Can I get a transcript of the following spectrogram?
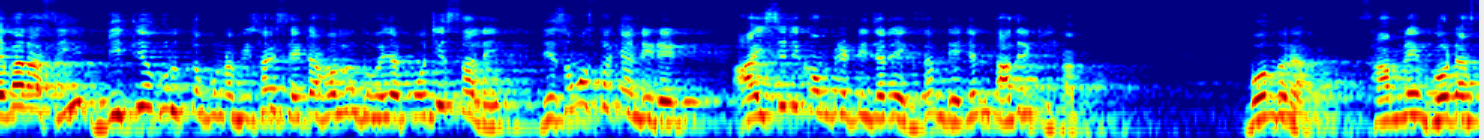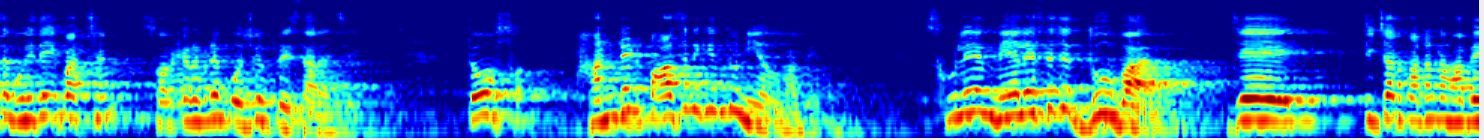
এবার আসি দ্বিতীয় গুরুত্বপূর্ণ বিষয়, সেটা হলো দু হাজার পঁচিশ সালে যে সমস্ত ক্যান্ডিডেট আইসিটি কম্পিউটার টিচারের এক্সাম দিয়েছেন, তাদের কী হবে? বন্ধুরা সামনেই ভোট আসতে বুঝতেই পাচ্ছেন সরকারের উপরে প্রচুর প্রেশার আছে। তো হান্ড্রেড পার্সেন্ট কিন্তু নিয়োগ হবে। স্কুলে মেল এসেছে দুবার যে টিচার পাঠানো হবে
